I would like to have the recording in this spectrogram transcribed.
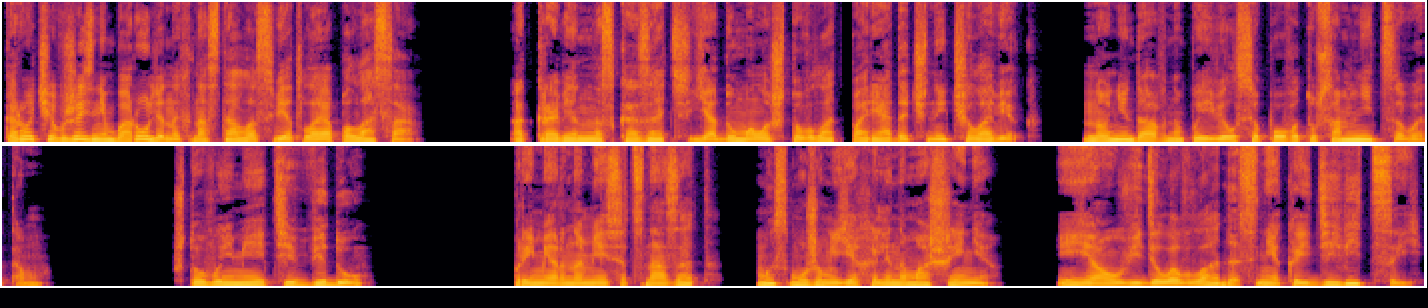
Короче, в жизни Барулиных настала светлая полоса. Откровенно сказать, я думала, что Влад порядочный человек, но недавно появился повод усомниться в этом. Что вы имеете в виду? Примерно месяц назад мы с мужем ехали на машине, и я увидела Влада с некой девицей.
